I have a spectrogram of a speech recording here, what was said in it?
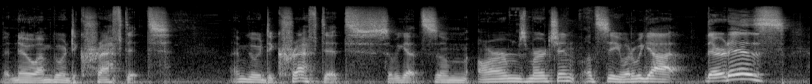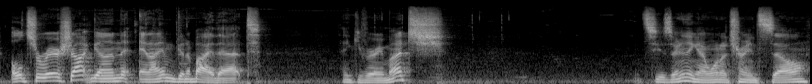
But no, I'm going to craft it. I'm going to craft it. So we got some arms merchant. Let's see, what do we got? There it is! Ultra rare shotgun, and I'm gonna buy that. Thank you very much. Let's see, is there anything I want to try and sell?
